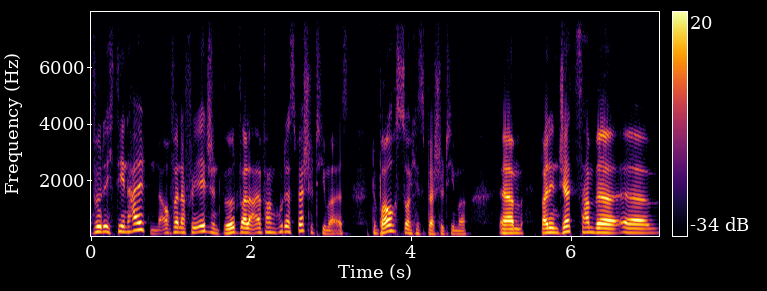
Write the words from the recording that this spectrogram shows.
würde ich den halten, auch wenn er Free Agent wird, weil er einfach ein guter Special Teamer ist. Du brauchst solche Special Teamer. Ähm, bei den Jets haben wir,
